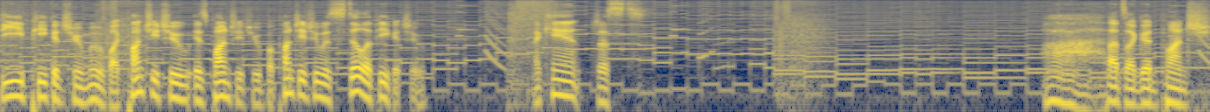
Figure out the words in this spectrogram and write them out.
the Pikachu move. Like Punchichu is Punchichu, but Punchichu is still a Pikachu. I can't just Ah, that's a good punch.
